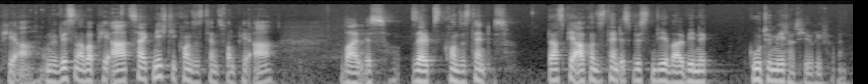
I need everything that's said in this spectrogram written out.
PA. Und wir wissen aber, PA zeigt nicht die Konsistenz von PA, weil es selbst konsistent ist. Dass PA konsistent ist, wissen wir, weil wir eine gute Metatheorie verwenden.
